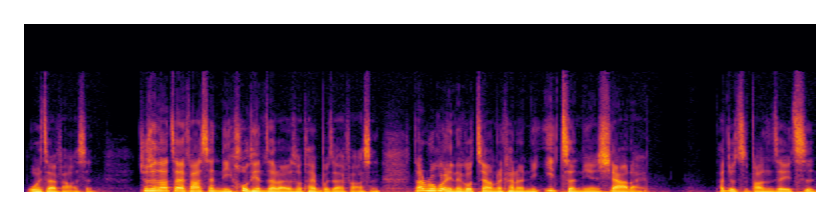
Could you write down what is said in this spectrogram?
不会再发生，就算它再发生，你后天再来的时候它也不会再发生。但如果你能够这样的看了，你一整年下来，它就只发生这一次，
